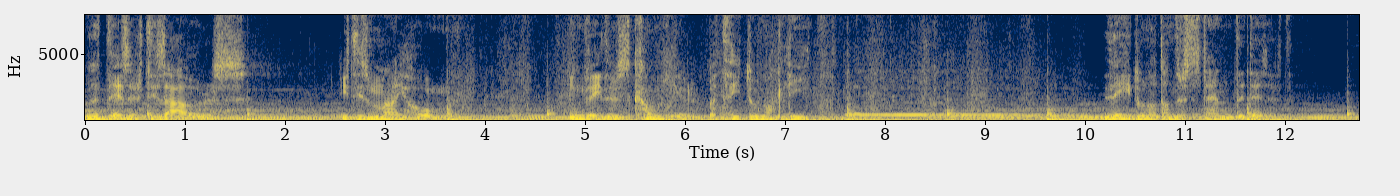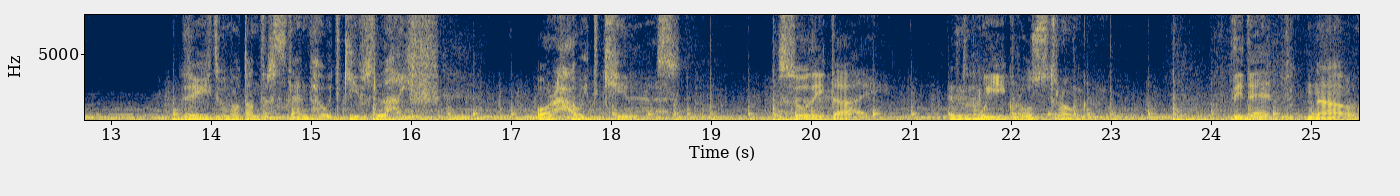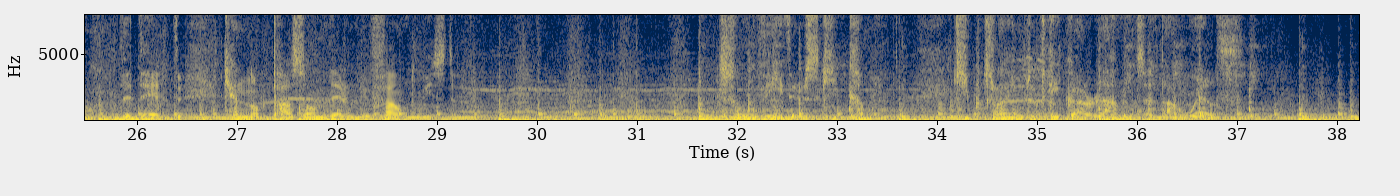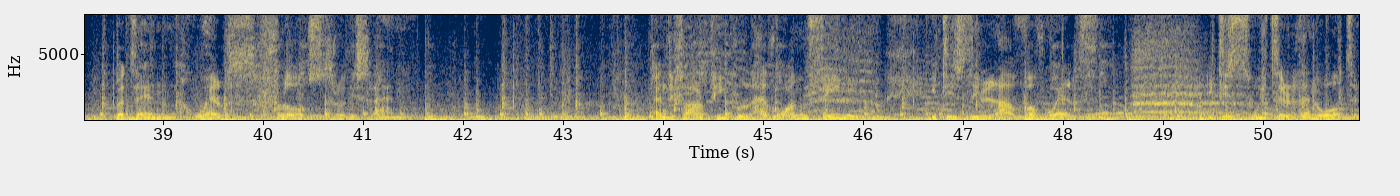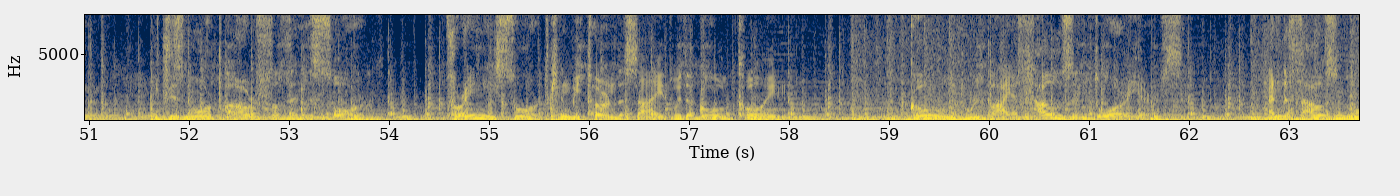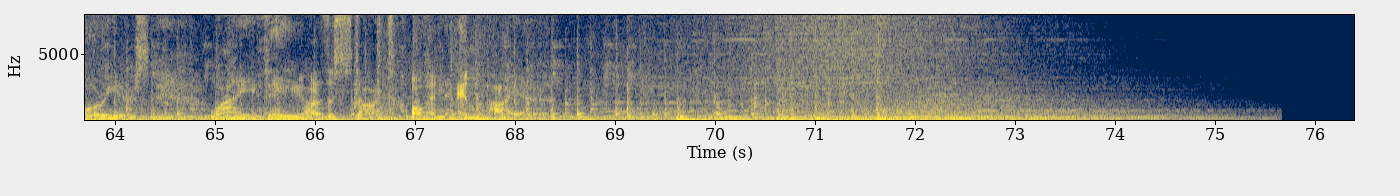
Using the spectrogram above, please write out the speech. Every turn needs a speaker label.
Speaker 1: The desert is ours. It is my home. Invaders come here, but they do not leave. They do not understand the desert. They do not understand how it gives life, or how it kills. So they die, and we grow stronger. The dead, now, the dead, cannot pass on their newfound wisdom. So invaders keep coming, keep trying to take our lands and our wealth. But then wealth flows through this land. And if our people have one failing, it is the love of wealth. It is sweeter than water. It is more powerful than the sword. For any sword can be turned aside with a gold coin. Gold will buy a thousand warriors. And a thousand warriors, why, they are the start of an empire.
